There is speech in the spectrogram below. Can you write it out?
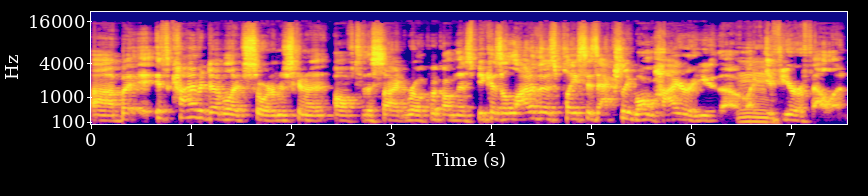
Uh, but it's kind of a double edged sword. I'm just going to off to the side real quick on this because a lot of those places actually won't hire you though, mm. like if you're a felon,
